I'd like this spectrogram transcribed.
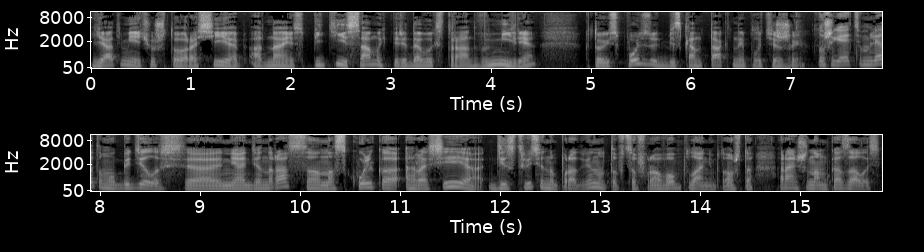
Я отмечу, что Россия одна из пяти самых передовых стран в мире, кто использует бесконтактные платежи. Слушай, я этим летом убедилась э, не один раз, насколько Россия действительно продвинута в цифровом плане, потому что раньше нам казалось,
